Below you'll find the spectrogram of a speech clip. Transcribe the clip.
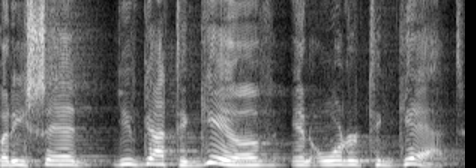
But he said, You've got to give in order to get.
